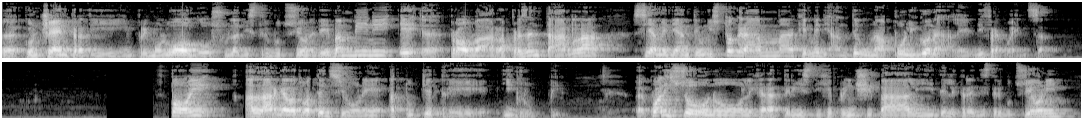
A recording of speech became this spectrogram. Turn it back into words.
Eh, concentrati in primo luogo sulla distribuzione dei bambini e eh, prova a rappresentarla sia mediante un istogramma che mediante una poligonale di frequenza. Poi allarga la tua attenzione a tutti e tre i gruppi. Eh, quali sono le caratteristiche principali delle tre distribuzioni?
